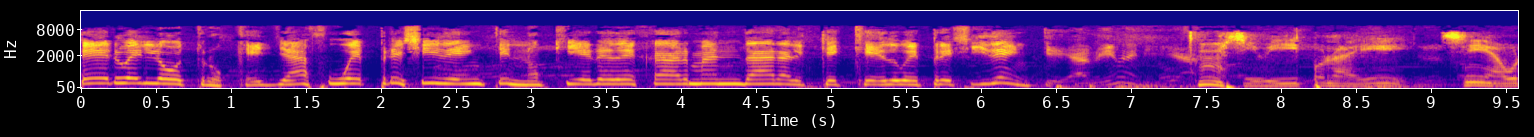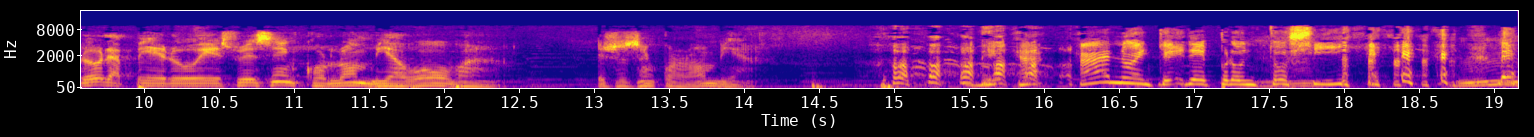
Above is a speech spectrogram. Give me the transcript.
pero el otro que ya fue presidente no quiere dejar mandar al que quedó de presidente. A ver, María. Así vi por ahí. Sí, Aurora, pero eso es en Colombia, boba. Eso es en Colombia. De- ah, ah, no, ente- de pronto sí. Ve,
